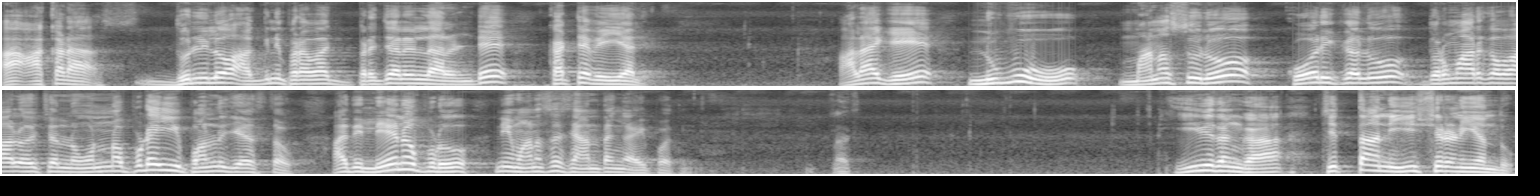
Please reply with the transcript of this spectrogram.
అక్కడ దునిలో అగ్ని ప్రవ ప్రజ్వలిల్లాలంటే కట్టె వేయాలి. అలాగే నువ్వు మనసులో కోరికలు దుర్మార్గ ఆలోచనలు ఉన్నప్పుడే ఈ పనులు చేస్తావు. అది లేనప్పుడు నీ మనసు శాంతంగా అయిపోతుంది. అది. ఈ విధంగా చిత్తాన్ని ఈశ్వరుని యందు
